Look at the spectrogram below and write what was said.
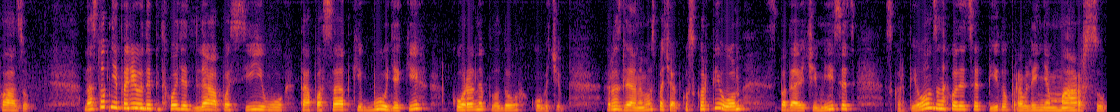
фазу. Наступні періоди підходять для посіву та посадки будь-яких коренеплодових овочів. Розглянемо спочатку скорпіон, спадаючий місяць. Скорпіон знаходиться під управлінням Марсу.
